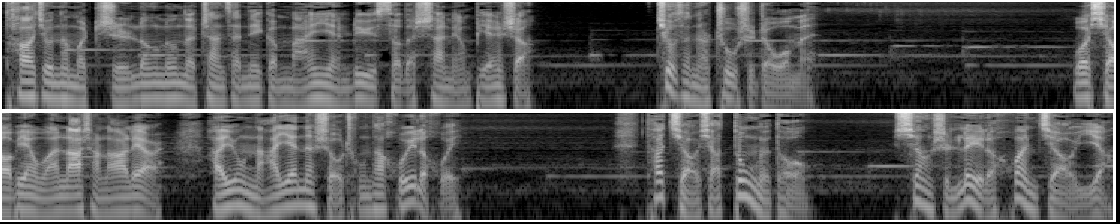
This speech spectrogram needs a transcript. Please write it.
他就那么直愣愣地站在那个满眼绿色的山梁边上，就在那儿注视着我们。我小便完拉上拉链，还用拿烟的手冲他挥了挥。他脚下动了动，像是累了换脚一样，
